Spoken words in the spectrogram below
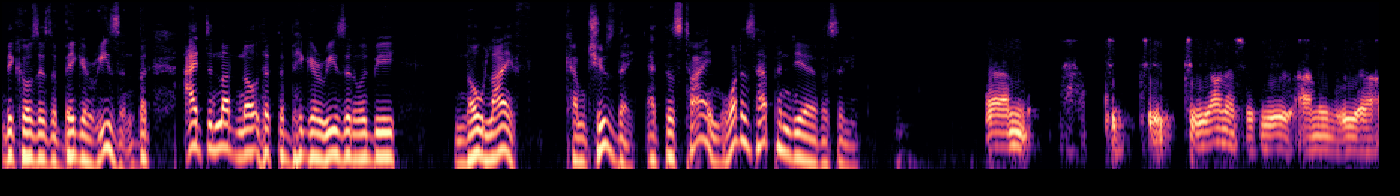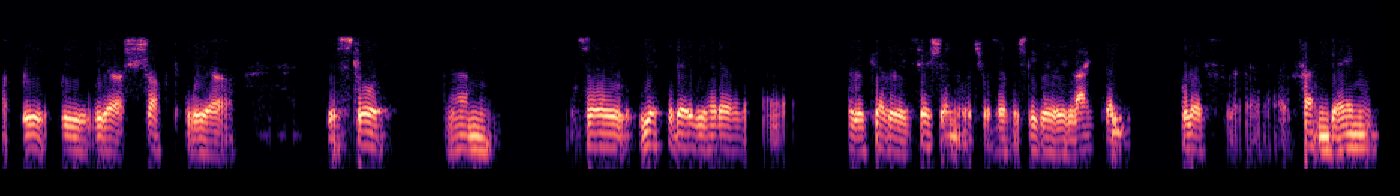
because there's a bigger reason. But I did not know that the bigger reason would be no life come Tuesday at this time. What has happened here, Vasili? Um, to, to, to be honest with you, I mean, we are we, we, we are shocked. We are distraught. Um, so yesterday we had a, recovery session, which was obviously very light and full of uh, fun games.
